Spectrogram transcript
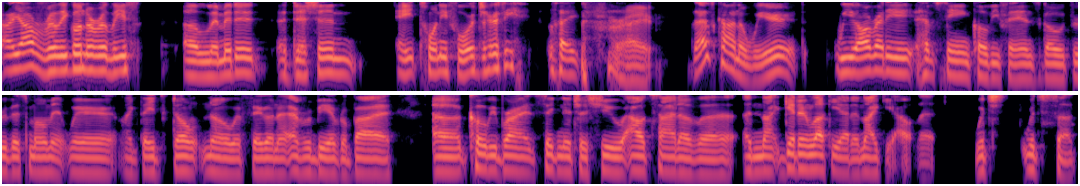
are y'all really going to release a limited edition 824 jersey? Like right that's kind of weird. We already have seen Kobe fans go through this moment where like they don't know if they're gonna ever be able to buy a Kobe Bryant signature shoe outside of a, a getting lucky at a Nike outlet, which which sucked.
